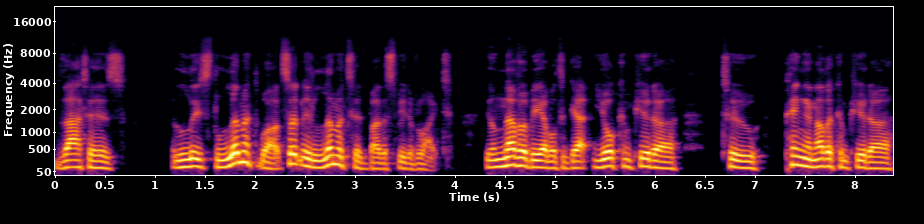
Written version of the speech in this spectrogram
that is at least limit, well, it's certainly limited by the speed of light. You'll never be able to get your computer to ping another computer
